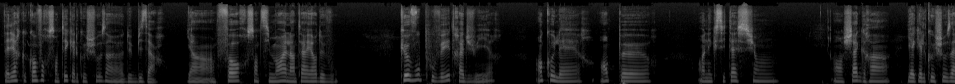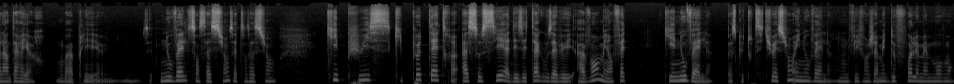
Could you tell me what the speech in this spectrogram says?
C'est-à-dire que quand vous ressentez quelque chose euh, de bizarre, il y a un fort sentiment à l'intérieur de vous, que vous pouvez traduire en colère, en peur, en excitation, en chagrin. Il y a quelque chose à l'intérieur. On va appeler cette nouvelle sensation, cette sensation qui puisse, qui peut être associée à des états que vous avez eu avant, mais en fait qui est nouvelle, parce que toute situation est nouvelle. Nous ne vivons jamais deux fois le même mouvement.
